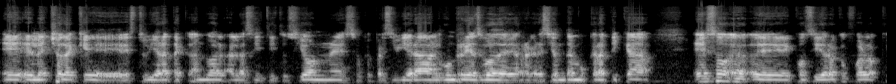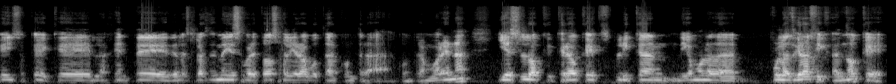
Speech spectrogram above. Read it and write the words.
eh, el hecho de que estuviera atacando a, las instituciones o que percibiera algún riesgo de regresión democrática. Eso eh, considero que fue lo que hizo que, que, la gente de las clases medias sobre todo saliera a votar contra, contra Morena y es lo que creo que explican, digamos, por las gráficas, ¿no? Que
